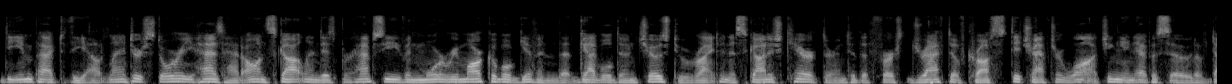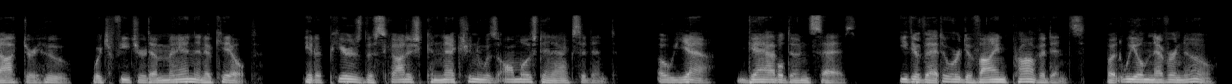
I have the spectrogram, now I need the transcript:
The impact the Outlander story has had on Scotland is perhaps even more remarkable given that Gabaldon chose to write in a Scottish character into the first draft of Cross Stitch after watching an episode of Doctor Who, which featured a man in a kilt. It appears the Scottish connection was almost an accident. Oh yeah, Gabaldon says. Either that or divine providence, but we'll never know.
